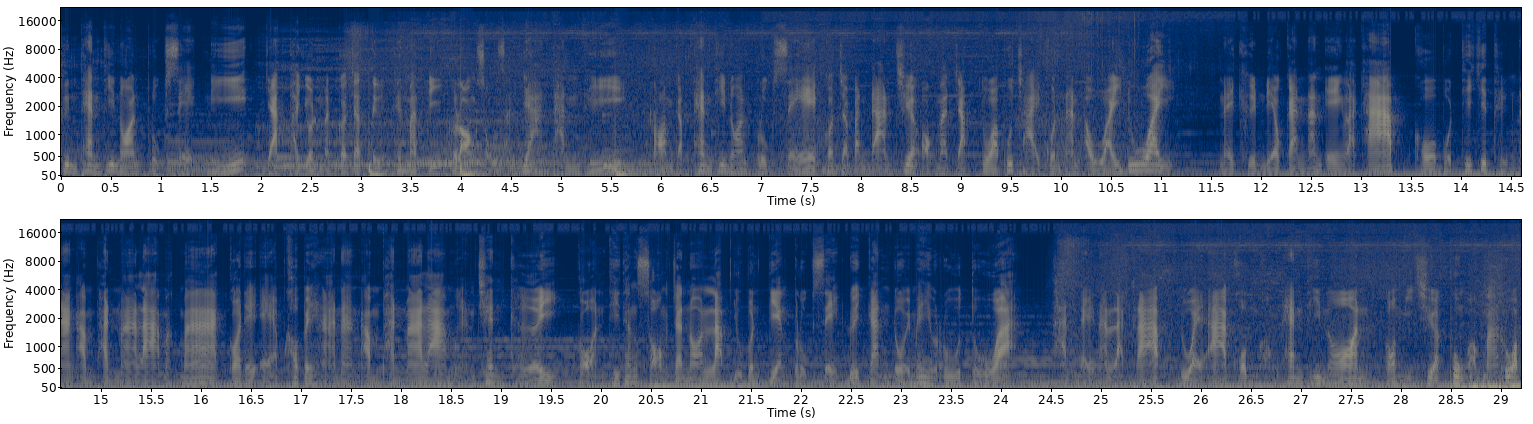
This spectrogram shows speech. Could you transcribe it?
ขึ้นแท่นที่นอนปลุกเสกนี้ ยักษ์พยนต์มันก็จะตื่นขึ้นมาตีกลองส่งสัญญาณทันที พร้อมกับแท่นที่นอนปลุกเสกก็จะบันดาลเชือกออกมาจับตัวผู้ชายคนนั้นเอาไว้ด้วย ในคืนเดียวกันนั่นเองล่ะครับ โคบุตรที่คิดถึงนางอัมพันมาลามากๆ ก็ได้แอบเข้าไปหานางอัมพันมาลาเหมือนเช่นเคย ก่อนที่ทั้งสองจะนอนหลับอยู่บนเตียงปลุกเสกด้วยกันโดยไม่รู้ตัวทันใดนั้นแหละครับ ด้วยอาคมของแท่นที่นอน ก็มีเชือกพุ่งออกมารวบ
